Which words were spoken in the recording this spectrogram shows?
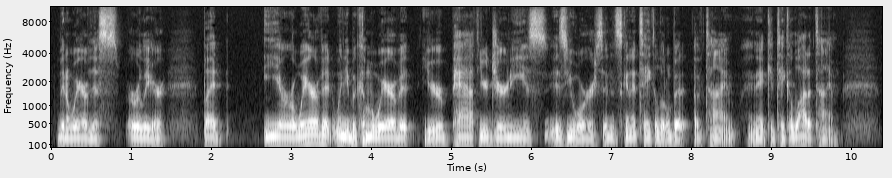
been aware of this earlier. But you're aware of it when you become aware of it your path your journey is is yours and it's going to take a little bit of time and it can take a lot of time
